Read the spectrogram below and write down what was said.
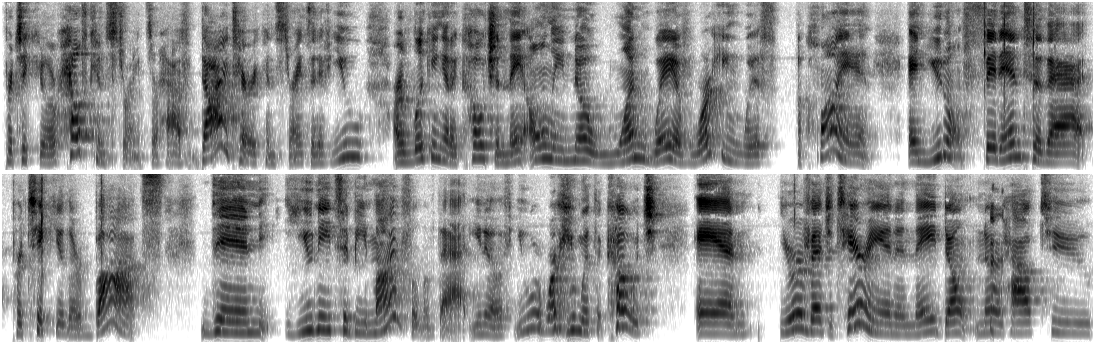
particular health constraints or have dietary constraints. And if you are looking at a coach and they only know one way of working with a client and you don't fit into that particular box, then you need to be mindful of that. You know, if you were working with a coach and you're a vegetarian and they don't know how to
